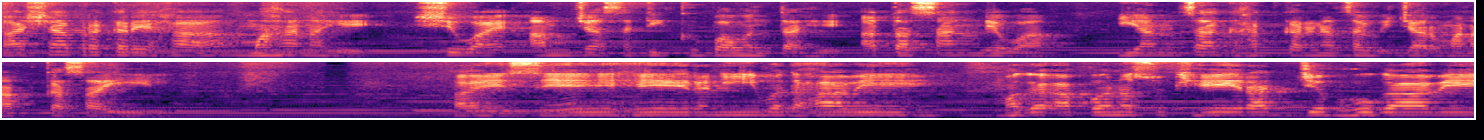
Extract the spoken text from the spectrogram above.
अशा प्रकारे हा महान आहे शिवाय आमच्यासाठी कृपावंत आहे. आता सांग देवा यांचा घात करण्याचा विचार मनात कसा येईल? ऐसे हे रणी वधावे मग आपण सुखे राज्य भोगावे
